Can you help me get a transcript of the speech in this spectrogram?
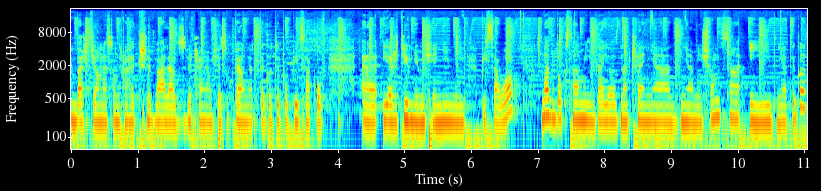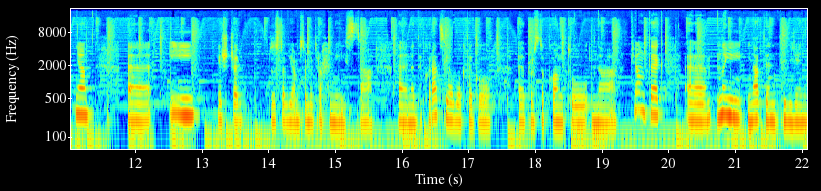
Zobaczcie, one są trochę krzywe, ale odzwyczają się zupełnie od tego typu piecaków i aż dziwnie mi się nimi pisało. Nad boksami daję oznaczenia dnia miesiąca i dnia tygodnia. E, I jeszcze zostawiłam sobie trochę miejsca e, na dekorację obok tego e, prostokątu na piątek. E, No i na ten tydzień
